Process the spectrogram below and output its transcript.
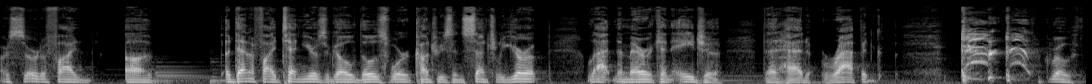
are certified, uh, identified 10 years ago. Those were countries in Central Europe, Latin America, and Asia that had rapid growth.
